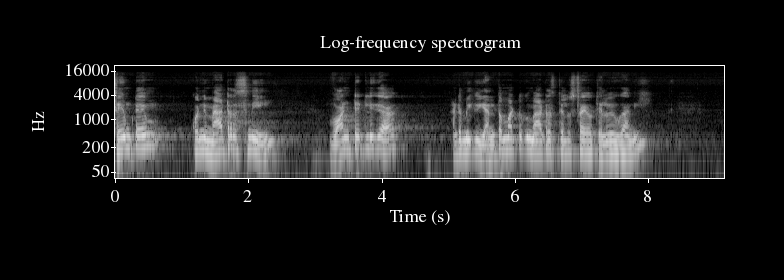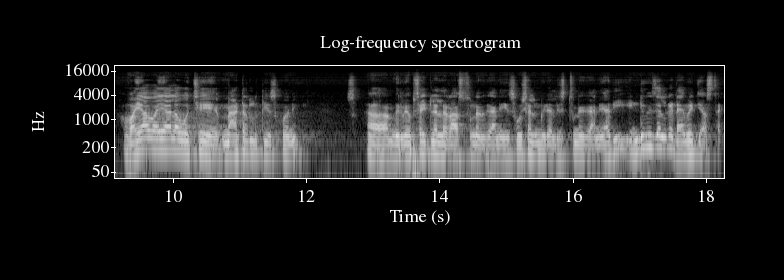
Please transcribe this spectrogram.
సేమ్ టైం కొన్ని మ్యాటర్స్ని వాంటెడ్లీగా అంటే మీకు ఎంత మట్టుకు మ్యాటర్స్ తెలుస్తాయో తెలియవు కానీ వయా వయాల వచ్చే మ్యాటర్లు తీసుకొని మీరు వెబ్సైట్లలో రాస్తున్నది కానీ సోషల్ మీడియాలో ఇస్తున్నది కానీ అది ఇండివిజువల్గా డ్యామేజ్ చేస్తాయి.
